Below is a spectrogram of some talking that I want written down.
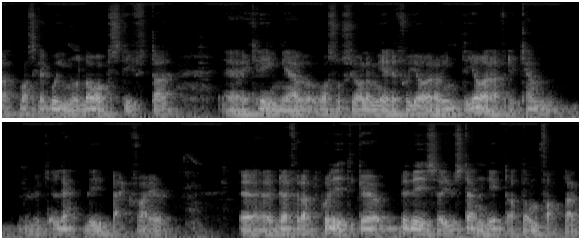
att, man ska gå in och lagstifta eh, kring vad sociala medier får göra och inte göra. För det kan lätt bli backfire. Eh, därför att politiker bevisar ju ständigt att de fattar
